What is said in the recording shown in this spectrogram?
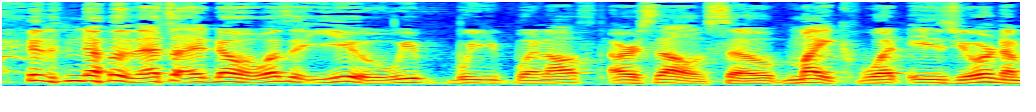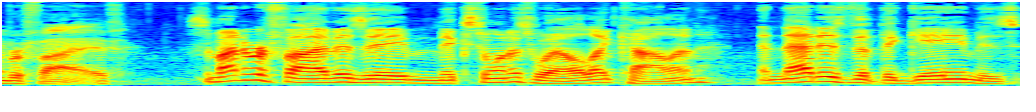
no, that's I no, it wasn't you. We we went off ourselves. So, Mike, what is your number 5? So my number five is a mixed one as well, like Colin, and that is that the game is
